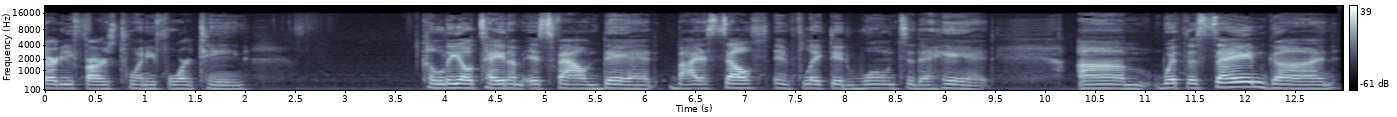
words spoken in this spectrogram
31st, 2014, Kahlil Tatum is found dead by a self inflicted wound to the head um, with the same gun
